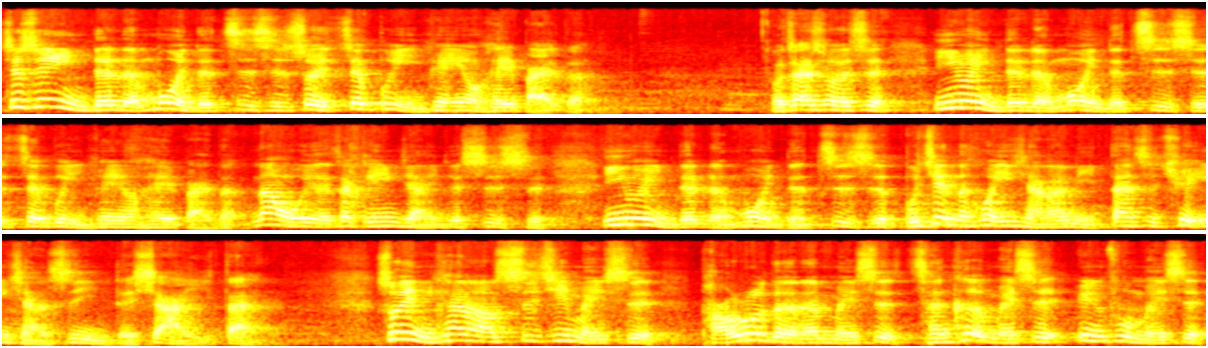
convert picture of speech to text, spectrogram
就是因为你的冷漠，你的自私，所以这部影片用黑白的。我再说一次，因为你的冷漠，你的自私，这部影片用黑白的。那我也再跟你讲一个事实，因为你的冷漠，你的自私，不见得会影响到你，但是却影响的是你的下一代。所以你看到司机没事，跑路的人没事，乘客没事，孕妇没事，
